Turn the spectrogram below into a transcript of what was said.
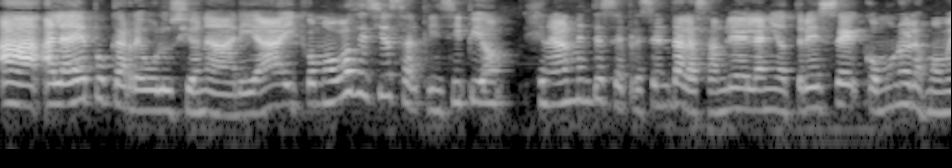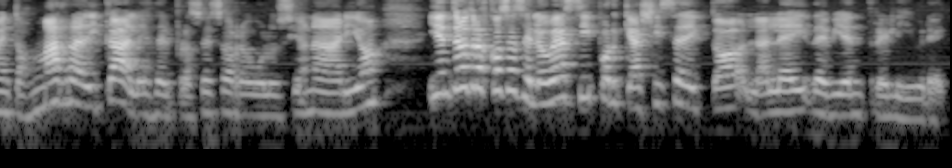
a, la época revolucionaria y como vos decías al principio, generalmente se presenta la Asamblea del año 13 como uno de los momentos más radicales del proceso revolucionario y entre otras cosas se lo ve así porque allí se dictó la ley de vientre libre,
